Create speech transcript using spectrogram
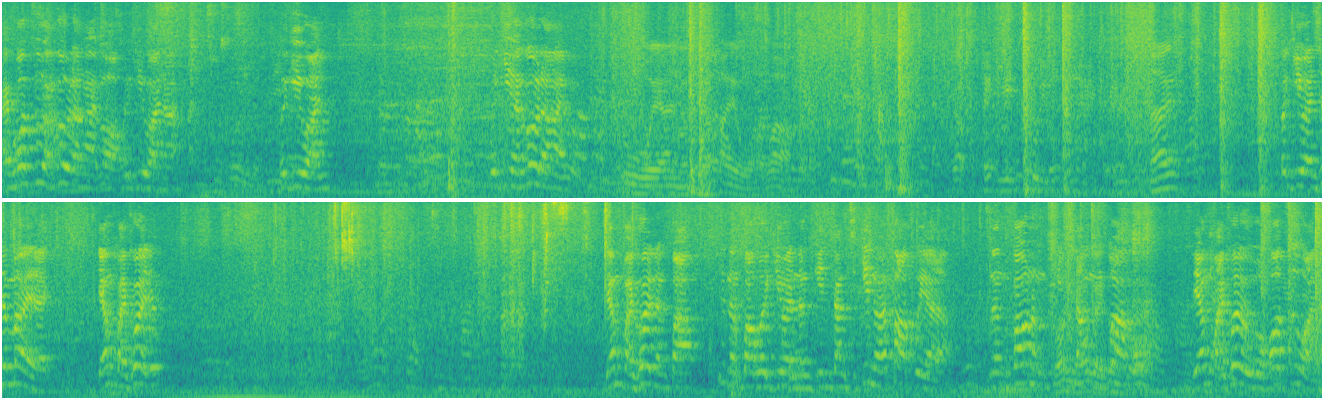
哎，我主人还有人来无？飞机员啊，飞机员，飞机员还有人来无？不会啊，你们不要害我好不好？来，飞机员先卖来，两百块的，两百块两包，这两包飞机员两斤重，一斤就要百八啊啦，两包两斤重两百块，两百块有无花枝丸啊？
